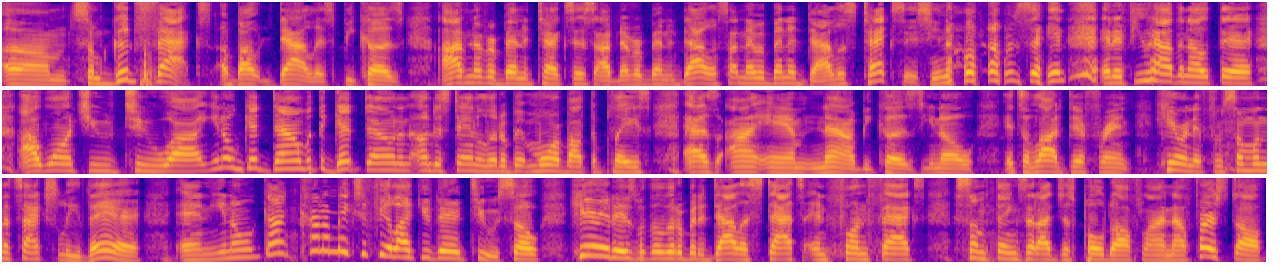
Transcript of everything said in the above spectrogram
um, some good facts about Dallas because I've never been to Texas. I've never been to Dallas. I've never been to Dallas, Texas. You know what I'm saying? And if you haven't out there, I want you to, uh, you know, get down with the get down and understand a little bit more about the place as I am now because, you know, it's a lot different hearing it from someone that's actually there. And, you know, kind of makes you feel like you're there too. So here it is with a little bit of Dallas stats and fun facts. Some things that I just pulled offline. Now, first off,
